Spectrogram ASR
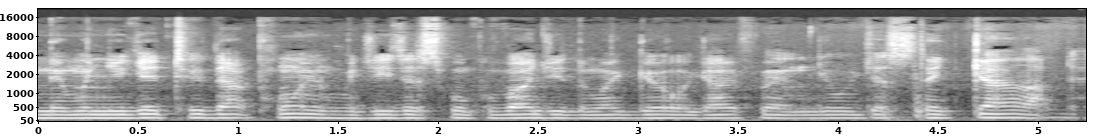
and then when you get to that point where Jesus will provide you the right girl or guy friend, you'll just thank God.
